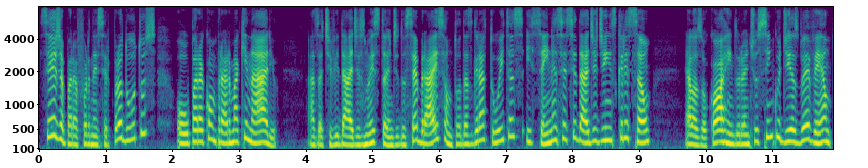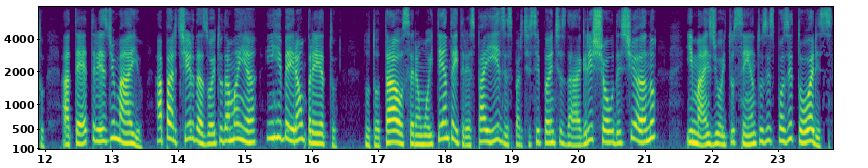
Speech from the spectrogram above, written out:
seja para fornecer produtos ou para comprar maquinário. As atividades no estande do Sebrae são todas gratuitas e sem necessidade de inscrição. Elas ocorrem durante os cinco dias do evento, até 3 de maio, a partir das 8 da manhã, em Ribeirão Preto. No total, serão 83 países participantes da AgriShow deste ano e mais de 800 expositores.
